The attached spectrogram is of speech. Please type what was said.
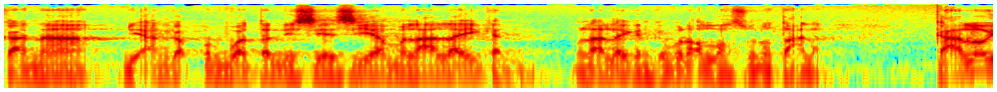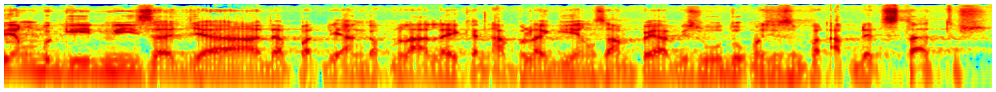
Karena dianggap perbuatan ini sia-sia melalaikan melalaikan kepada Allah Subhanahu taala. Kalau yang begini saja dapat dianggap melalaikan apalagi yang sampai habis wudhu masih sempat update status.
